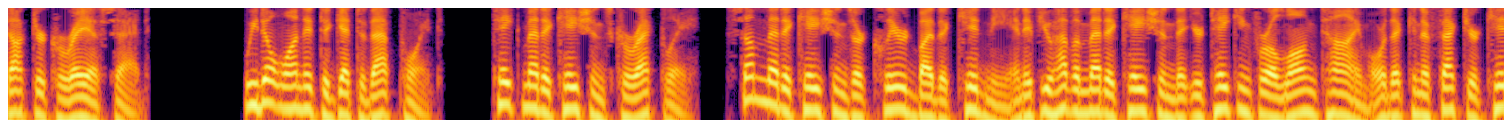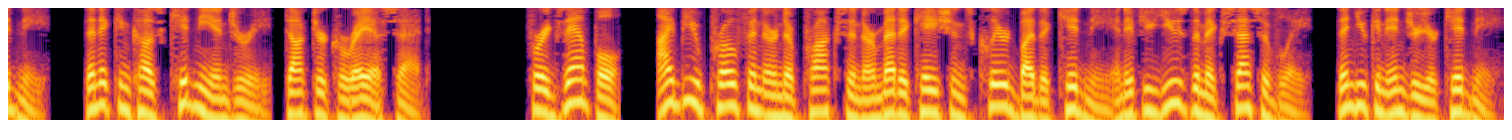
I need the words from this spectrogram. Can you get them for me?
Dr. Correa said. We don't want it to get to that point. Take medications correctly. Some medications are cleared by the kidney and if you have a medication that you're taking for a long time or that can affect your kidney, then it can cause kidney injury, Dr. Correa said. For example, Ibuprofen or naproxen are medications cleared by the kidney and if you use them excessively, then you can injure your kidney.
